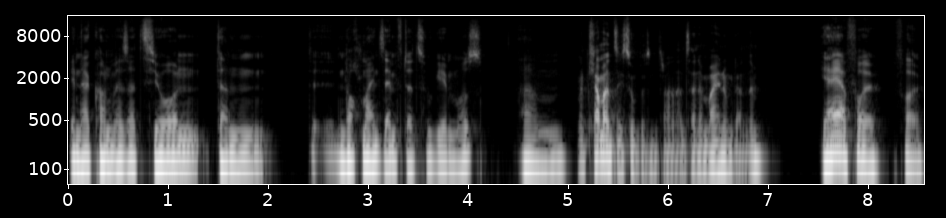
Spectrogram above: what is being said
in der Konversation dann noch meinen Senf dazugeben muss. Ähm, Man klammert sich so ein bisschen dran an seine Meinung dann, ne? Ja, ja, voll, voll.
